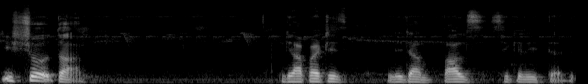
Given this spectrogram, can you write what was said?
কৃষ্ণতা গ্রাফাইটিস, লিডাম, পালস, সিকেল ইত্যাদি।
